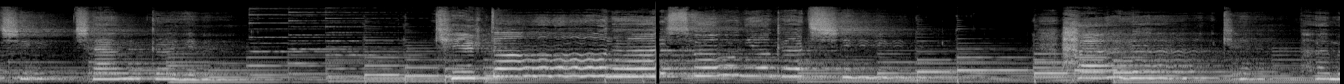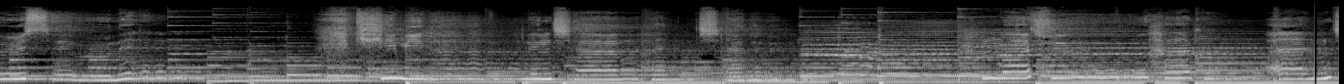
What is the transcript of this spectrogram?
오직 창가에 길 떠난 소녀같이 하얗게 밤을 새우네. 김이 나는 차 한 잔을 마주하고 앉은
